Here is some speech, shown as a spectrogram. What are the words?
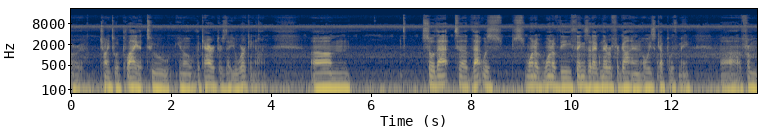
or trying to apply it to you know the characters that you're working on um, so that uh, that was one of one of the things that I've never forgotten and always kept with me uh, from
